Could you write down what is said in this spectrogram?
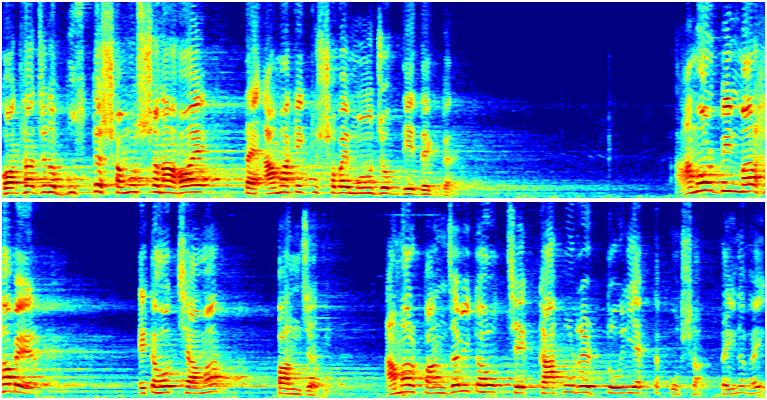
কথা যেন বুঝতে সমস্যা না হয়, তাই আমাকে একটু সবাই মনোযোগ দিয়ে দেখবেন। আমর বিন মারহাবের, এটা হচ্ছে আমার পাঞ্জাবি। আমার পাঞ্জাবিটা হচ্ছে কাপড়ের তৈরি একটা পোশাক, তাই না ভাই?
